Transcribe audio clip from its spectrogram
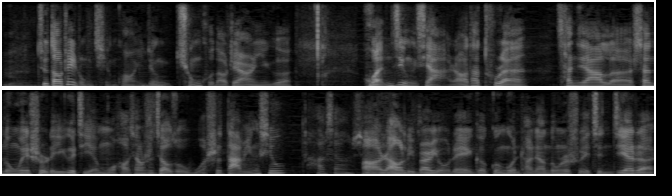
嗯。就到这种情况，已经穷苦到这样一个环境下，然后他突然参加了山东卫视的一个节目，好像是叫做《我是大明星好像》是。啊，然后里边有这个“滚滚长江东逝水”，紧接着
